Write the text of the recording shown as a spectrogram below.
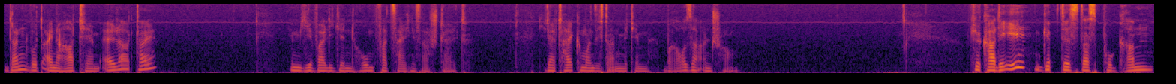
Dann wird eine HTML-Datei im jeweiligen Home-Verzeichnis erstellt. Die Datei kann man sich dann mit dem Browser anschauen. Für KDE gibt es das Programm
